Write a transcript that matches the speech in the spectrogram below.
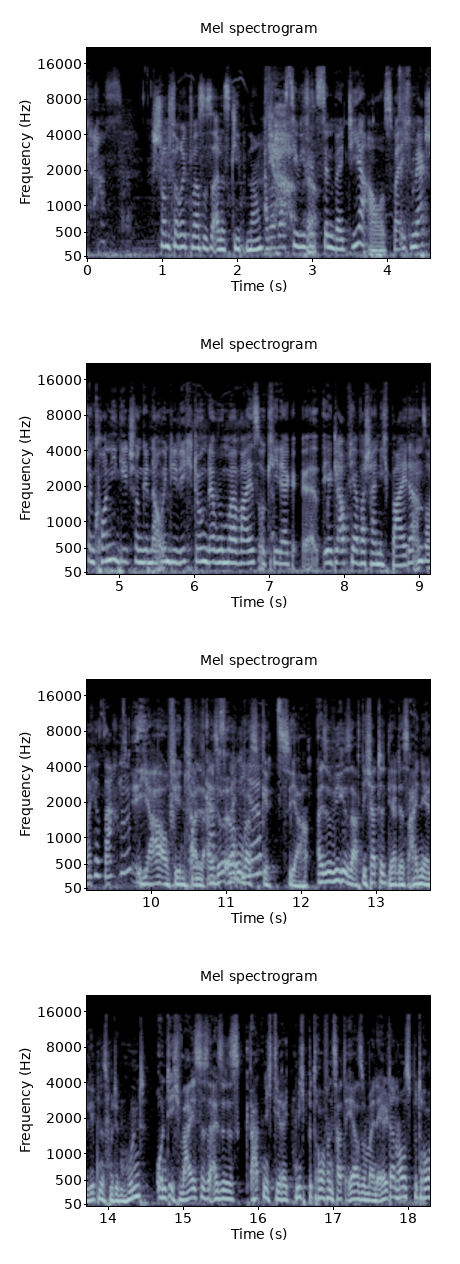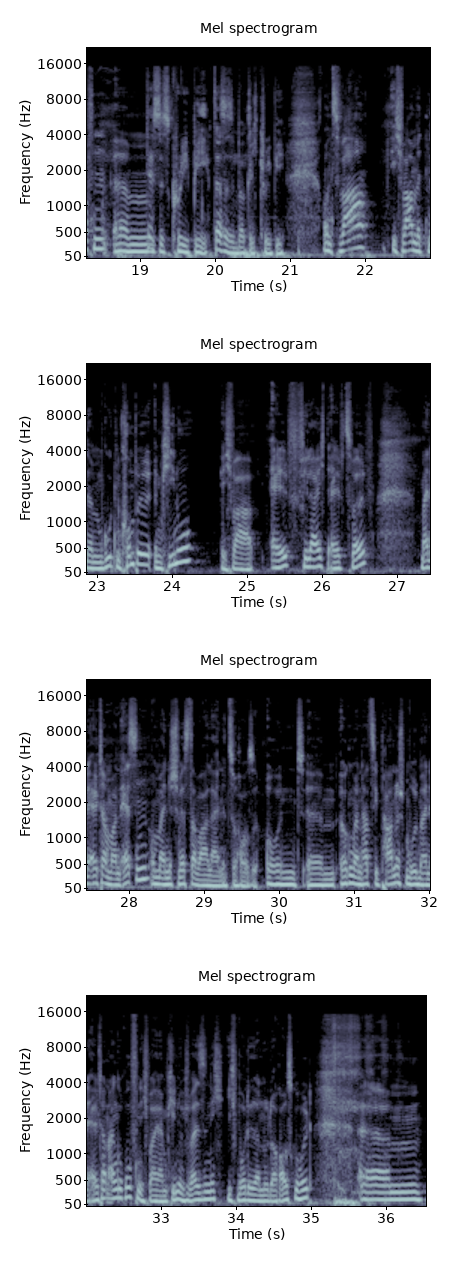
Krass. Schon verrückt, was es alles gibt, ne? Aber Basti, wie sieht's denn bei dir aus? Weil ich merke schon, Conny geht schon genau in die Richtung, da wo man weiß, okay, der, äh, ihr glaubt ja wahrscheinlich beide an solche Sachen. Ja, auf jeden Fall. Also irgendwas gibt's, ja. Also wie gesagt, ich hatte ja das eine Erlebnis mit dem Hund und ich weiß es, also es hat nicht direkt mich betroffen, es hat eher so mein Elternhaus betroffen. Ähm, Das ist creepy. das ist wirklich creepy. Und zwar, ich war mit einem guten Kumpel im Kino. Ich war elf vielleicht, elf, zwölf. Meine Eltern waren essen und meine Schwester war alleine zu Hause. Und ähm, irgendwann hat sie panisch wohl meine Eltern angerufen. Ich war ja im Kino, ich weiß es nicht. Ich wurde dann nur da rausgeholt. Ähm,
